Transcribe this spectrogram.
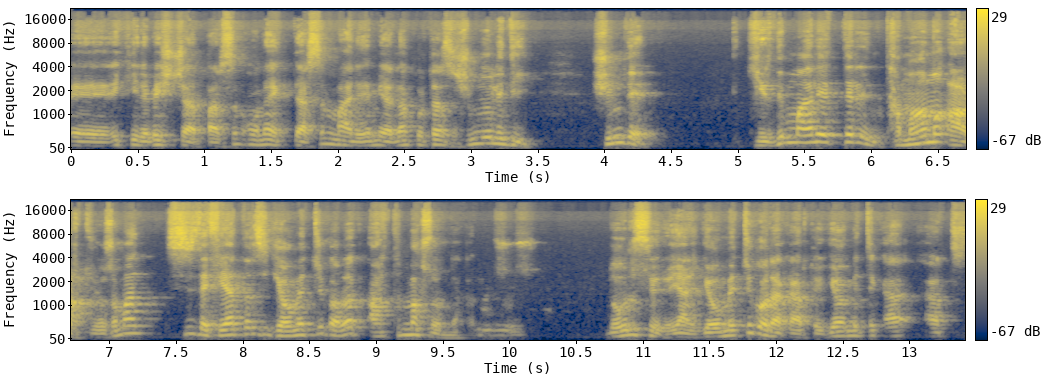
e, 2 ile 5 çarparsın ona eklersin maliyetimi yerden kurtarırsın. Şimdi öyle değil. Şimdi girdi maliyetlerin tamamı artıyor. O zaman siz de fiyatlarınızı geometrik olarak arttırmak zorunda kalıyorsunuz. Doğru söylüyor. Yani geometrik olarak artıyor. Geometrik art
